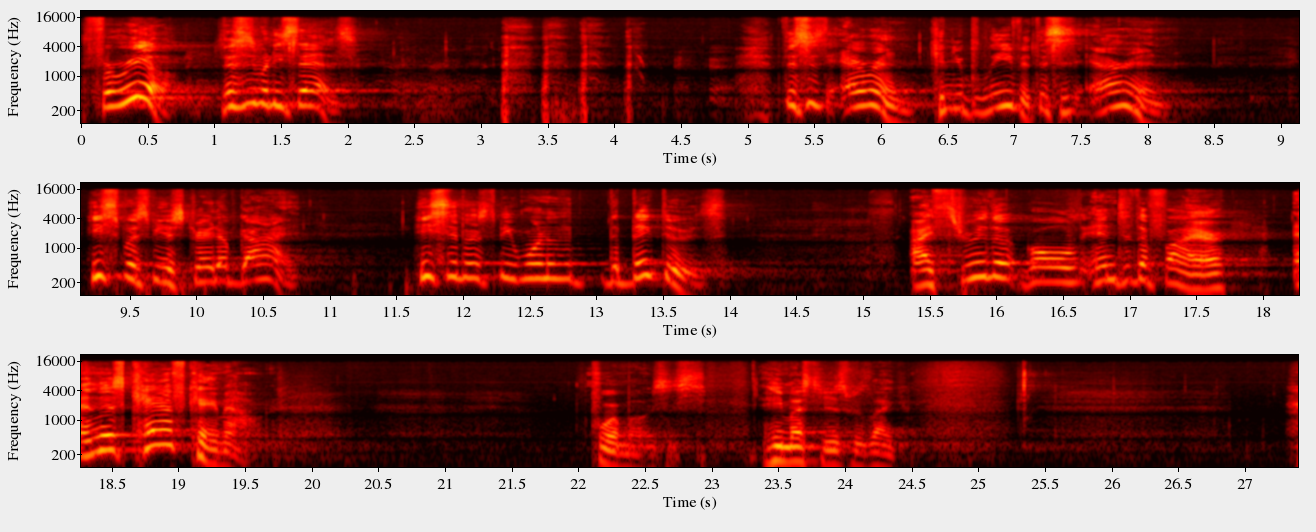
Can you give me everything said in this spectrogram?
For real. This is what he says. This is Aaron. Can you believe it? This is Aaron. He's supposed to be a straight up guy. He's supposed to be one of the, the big dudes. I threw the gold into the fire, and this calf came out. Poor Moses. He must have just was like,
